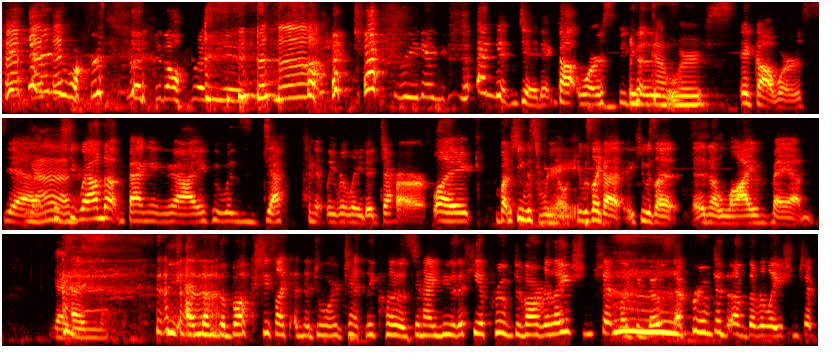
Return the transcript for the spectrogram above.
can't get any worse than it already is. I kept reading, and it did. It got worse because it got worse. it got worse. Yeah. 'Cause Yeah. She wound up banging a guy who was definitely related to her. Like, but he was real. He was like a he was a an alive man. And the end of the book, she's like, and the door gently closed, and I knew that he approved of our relationship. Like the ghost approved of- of the relationship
